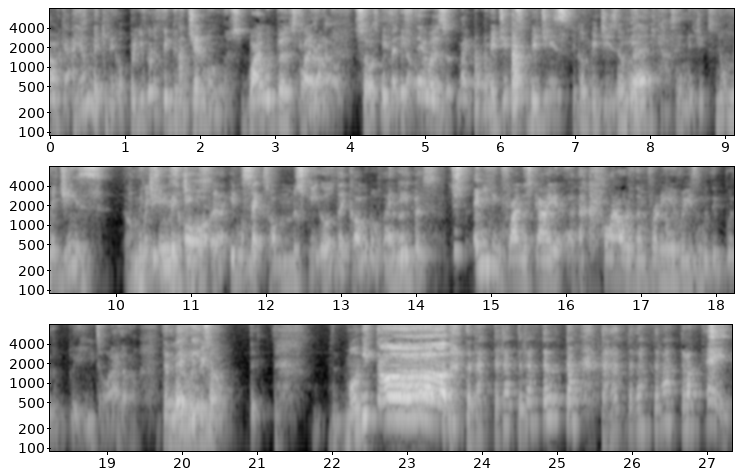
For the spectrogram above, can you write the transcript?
Okay, I am making it up, but you've got to think of the generalness. Why would birds fly around? So if, if there was like midgets, midges, they call midges over Mid- there. You can't say midgets. No midges. Oh, midges, midges, or uh, insects or, or mosquitoes, they call them over there. Amoebas. Just anything flying in the sky, a, a, cloud of them for any reason with the with the, heat or I don't know. Then there would be. The, Mojito! Hey!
